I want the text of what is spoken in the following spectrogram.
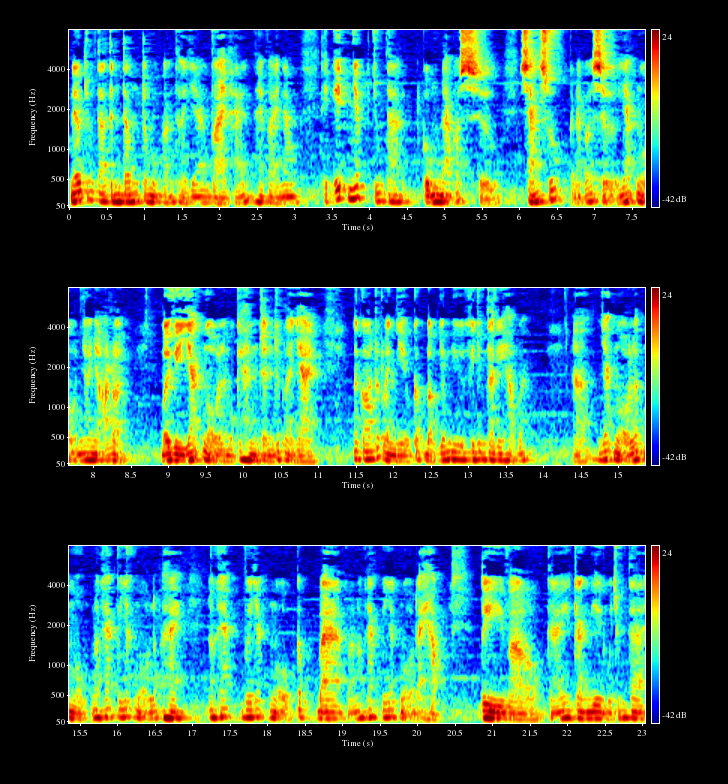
nếu chúng ta tinh tấn trong một khoảng thời gian vài tháng hay vài năm, thì ít nhất chúng ta cũng đã có sự sáng suốt, đã có sự giác ngộ nho nhỏ rồi. Bởi vì giác ngộ là một cái hành trình rất là dài. Nó có rất là nhiều cấp bậc giống như khi chúng ta đi học á à, giác ngộ lớp 1 nó khác với giác ngộ lớp 2 nó khác với giác ngộ cấp 3 và nó khác với giác ngộ đại học. Tùy vào cái căn duyên của chúng ta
